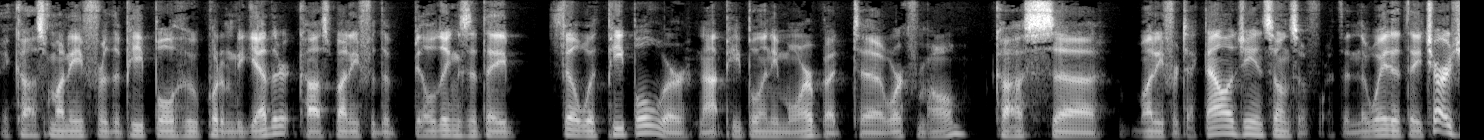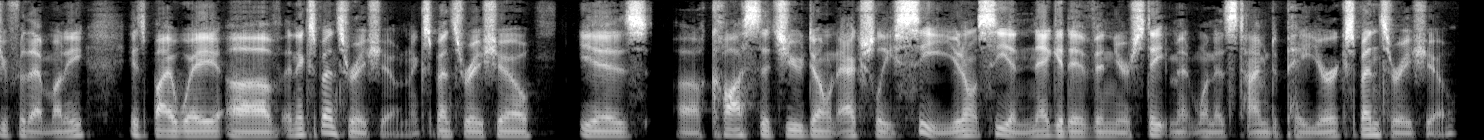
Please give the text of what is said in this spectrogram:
It costs money for the people who put them together. It costs money for the buildings that they fill with people, or not people anymore, but uh, work from home. Costs uh, money for technology and so on and so forth. And the way that they charge you for that money is by way of an expense ratio. An expense ratio is a cost that you don't actually see. You don't see a negative in your statement when it's time to pay your expense ratio.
